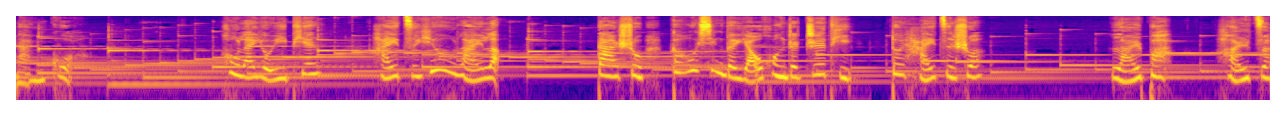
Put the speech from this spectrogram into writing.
难过。后来有一天。孩子又来了，大树高兴地摇晃着肢体，对孩子说：“来吧，孩子，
